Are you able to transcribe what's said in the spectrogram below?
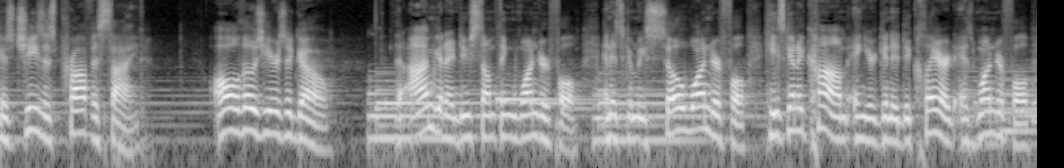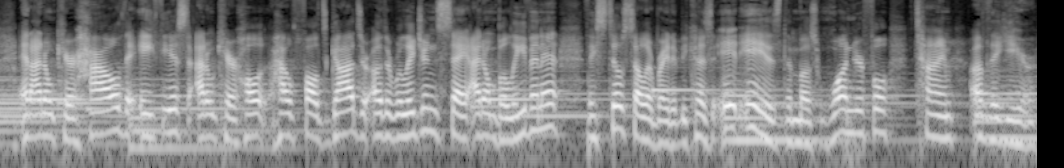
Because Jesus prophesied all those years ago that I'm going to do something wonderful. And it's going to be so wonderful. He's going to come and you're going to declare it as wonderful. And I don't care how the atheists, I don't care how, how false gods or other religions say, I don't believe in it, they still celebrate it because it is the most wonderful time of the year.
